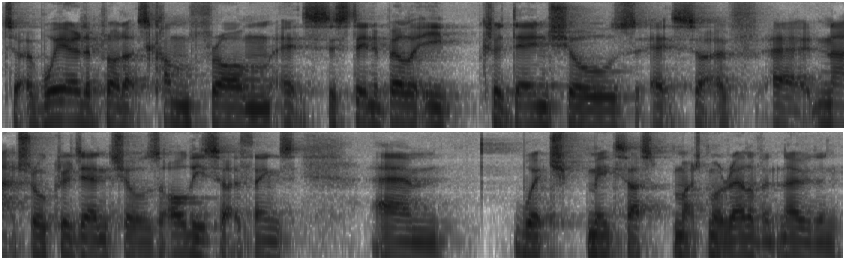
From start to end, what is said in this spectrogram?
sort of where the products come from, its sustainability credentials, its sort of uh, natural credentials, all these sort of things. Um, which makes us much more relevant now than,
